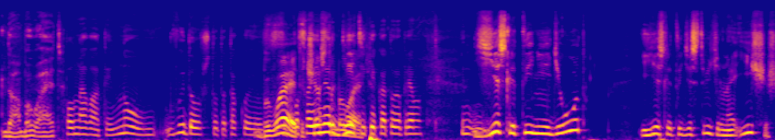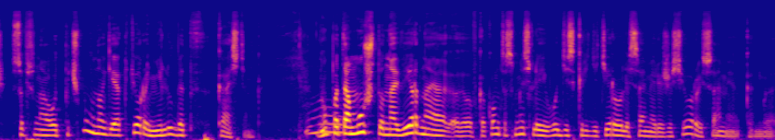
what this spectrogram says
Да, бывает. Полноватый, но выдал что-то такое бывает, по своей энергетике, которая прям... Если ты не идиот, и если ты действительно ищешь, собственно, вот почему многие актеры не любят кастинг? Ну, ну, потому что, наверное, э, в каком-то смысле его дискредитировали сами режиссеры и сами, как бы,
